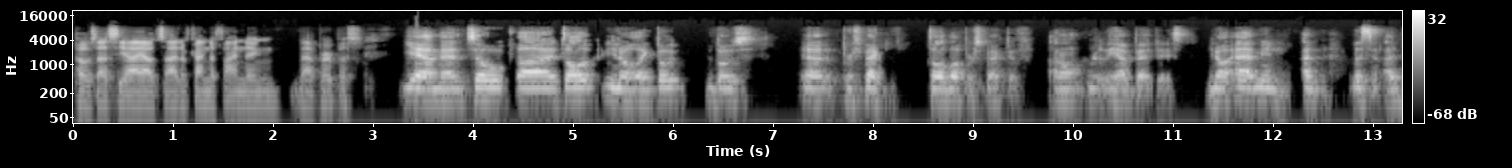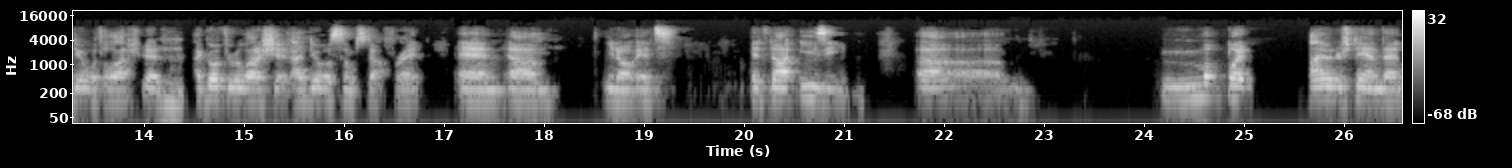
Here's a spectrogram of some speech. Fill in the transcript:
post SCI outside of kind of finding that purpose? Yeah, man. So uh, it's all you know, like those those uh, perspective. It's all about perspective. I don't really have bad days. You know, I mean, I listen. I deal with a lot of shit. I go through a lot of shit. I deal with some stuff, right? And um, you know, it's it's not easy. Um, but I understand that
